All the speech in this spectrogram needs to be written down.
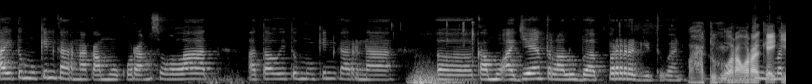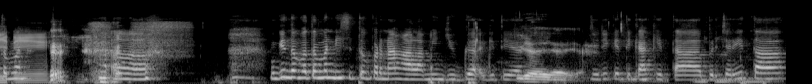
ah itu mungkin karena kamu kurang sholat atau itu mungkin karena uh, kamu aja yang terlalu baper gitu kan. Waduh orang-orang kayak gini. Uh, mungkin teman-teman di situ pernah ngalamin juga gitu ya yeah, yeah, yeah. jadi ketika kita bercerita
